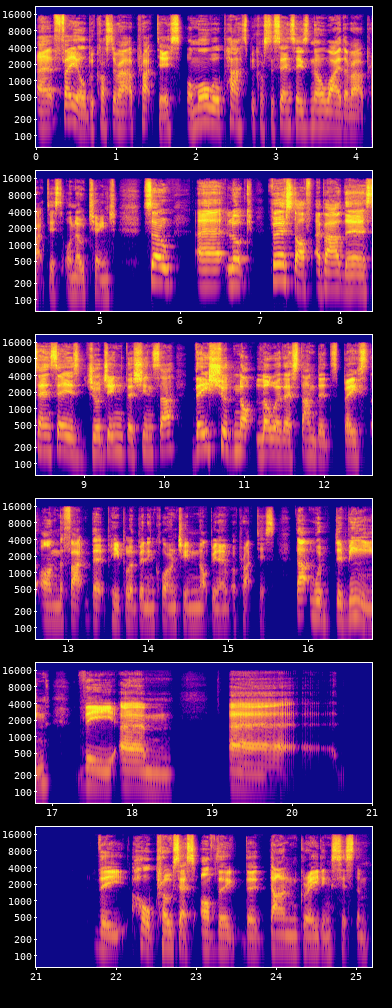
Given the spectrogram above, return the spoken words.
uh, fail because they're out of practice, or more will pass because the senseis know why they're out of practice, or no change? So, uh, look, First off, about the senseis judging the Shinsa, they should not lower their standards based on the fact that people have been in quarantine and not been able to practice. That would demean the um, uh, the whole process of the the dan grading system,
